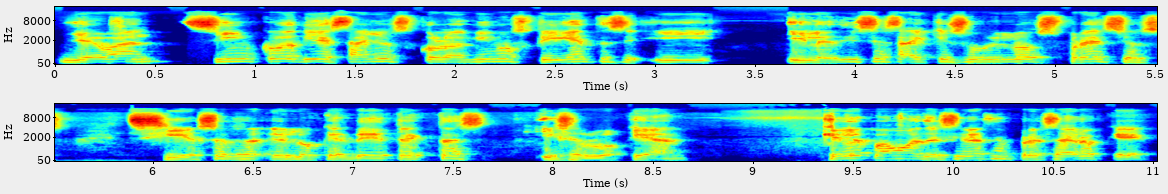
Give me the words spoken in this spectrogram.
Llevan 5, 10 años con los mismos clientes y, y le dices hay que subir los precios. Si eso es lo que detectas y se bloquean. ¿Qué le podemos decir a ese empresario que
